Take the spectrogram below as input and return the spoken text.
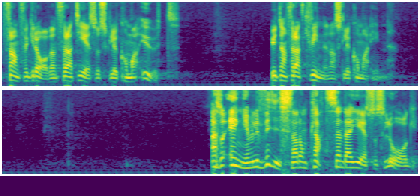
framför graven för att Jesus skulle komma ut. Utan för att kvinnorna skulle komma in. Alltså ängeln vill visa dem platsen där Jesus låg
